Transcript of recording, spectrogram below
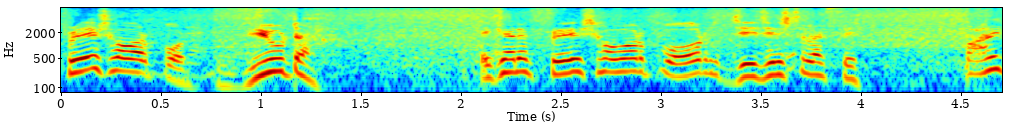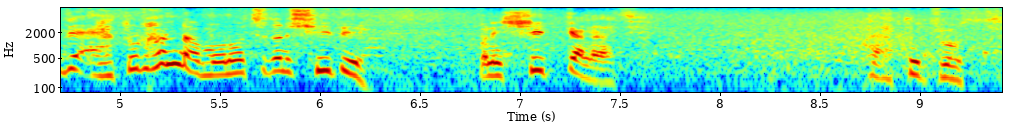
ফ্রেশ হওয়ার পর ভিউটা এখানে ফ্রেশ হওয়ার পর যে জিনিসটা লাগছে, পানিটা এত ঠান্ডা, মনে হচ্ছে যেন শীতে মানে শীতকালে আছে। এত জোস With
